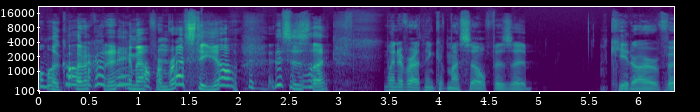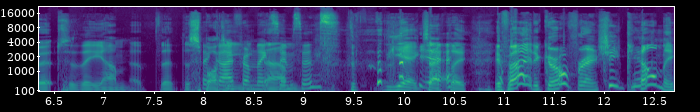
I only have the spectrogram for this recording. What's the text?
oh my god, I got an email from Rusty. Yo, this is like whenever I think of myself as a kid, I revert to the um uh, the the the spotty guy from The um, Simpsons. yeah, exactly. If I had a girlfriend, she'd kill me.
